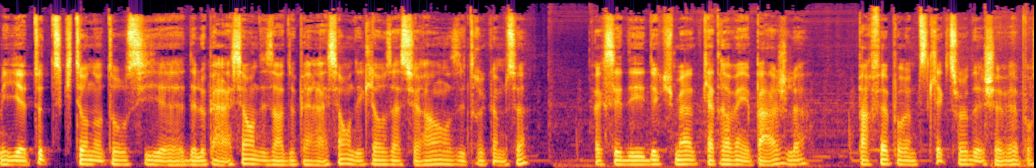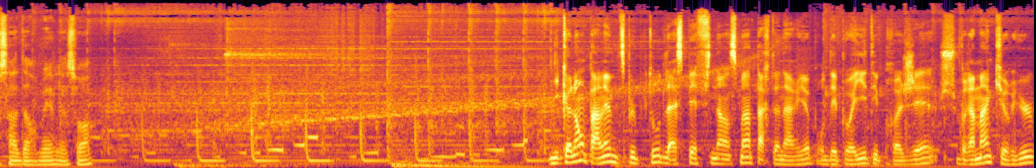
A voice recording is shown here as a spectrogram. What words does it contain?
Mais il y a tout ce qui tourne autour aussi de l'opération, des heures d'opération, des clauses d'assurance, des trucs comme ça. Fait que c'est des documents de 80 pages. Parfait pour une petite lecture de chevet pour s'endormir le soir. Nicolas, on parlait un petit peu plus tôt de l'aspect financement, partenariat pour déployer tes projets. Je suis vraiment curieux.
